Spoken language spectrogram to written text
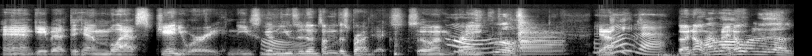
and gave that to him last January, and he's going to use it on some of his projects. So I'm pretty. Aw. Cool. I yeah. love that. So I know. I I, want know. one of those.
